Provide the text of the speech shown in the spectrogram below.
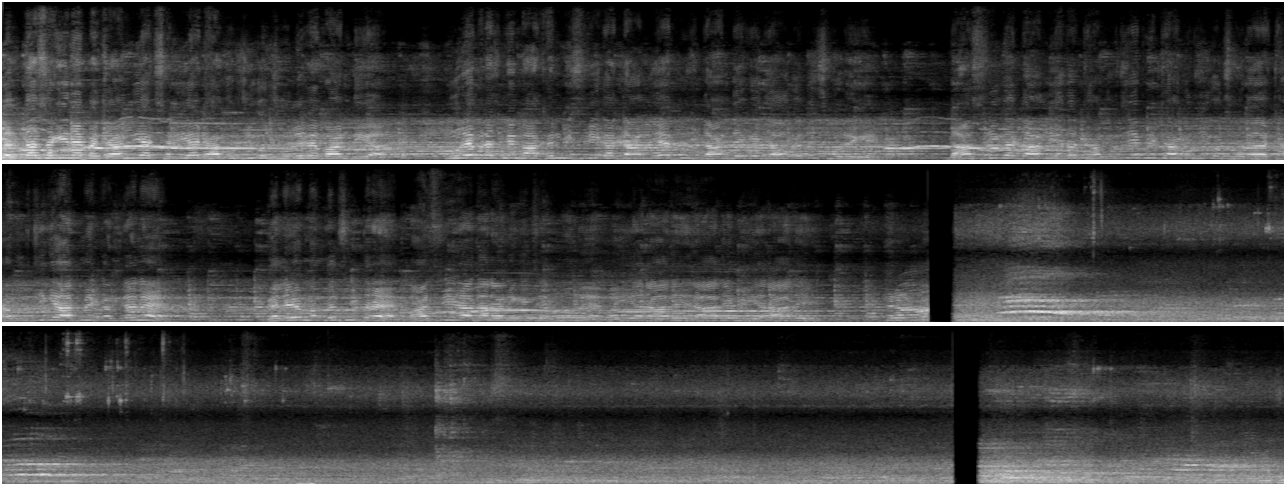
ललता सगी ने पहचान लिया, छलिया ठाकुर जी को झूले में बाँध दिया। पूरे ब्रज में माखन मिश्री का दान लिया, कुछ दान देके जाओगे तो छोड़ेंगे। बांसरी का दान लिया था ठाकुर जी भी ठाकुर जी को छोड़ा। था ठाकुर जी के हाथ में कंगन है। गले में मंगलसूत्र है बांसुरी राधा रानी के चरणों में है भैया राधे राधे भैया राधे প্রভু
